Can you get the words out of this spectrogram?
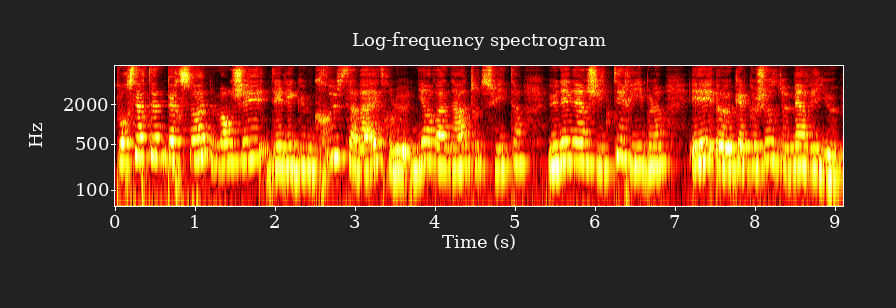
Pour certaines personnes, manger des légumes crus, ça va être le nirvana tout de suite, une énergie terrible et euh, quelque chose de merveilleux.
